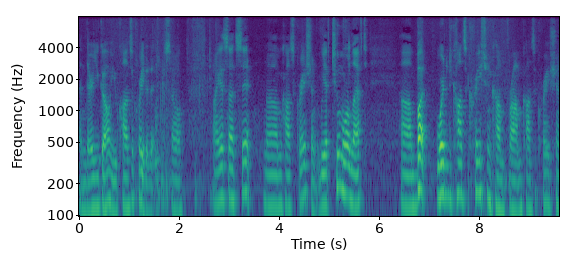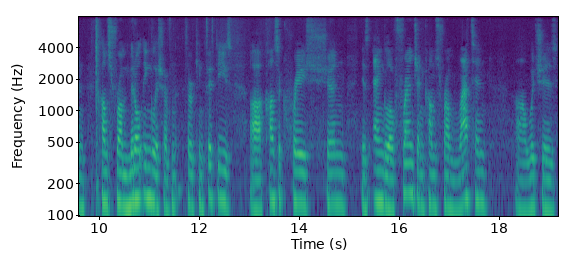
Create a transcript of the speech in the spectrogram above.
and there you go. You consecrated it. So, I guess that's it. Um, consecration. We have two more left. Um, but where did consecration come from? Consecration comes from Middle English of 1350s. Uh, consecration is Anglo French and comes from Latin, uh, which is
